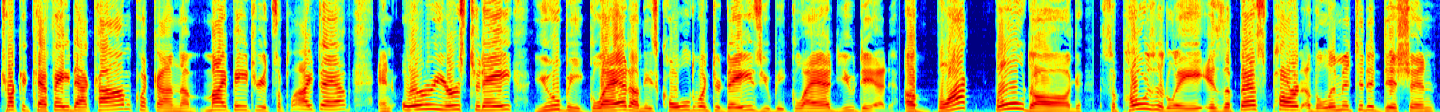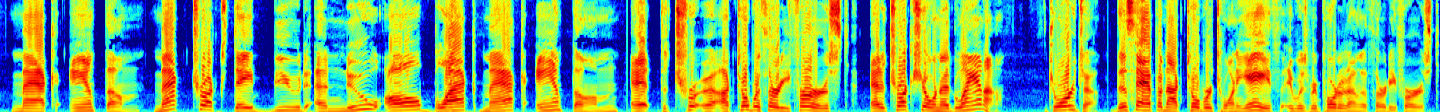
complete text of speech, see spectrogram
juliastruckingcafe.com. Click on the My Patriot Supply tab and order yours today. You'll be glad on these cold winter days. You'll be glad you did. A black Bulldog supposedly is the best part of the limited edition Mack Anthem. Mack Trucks debuted a new all black Mack Anthem at the tr- uh, October 31st at a truck show in Atlanta. Georgia. This happened October 28th. It was reported on the 31st.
